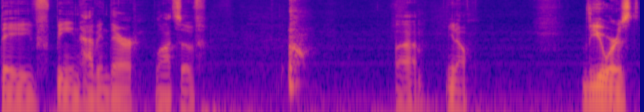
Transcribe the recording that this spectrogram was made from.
they've been having their lots of um, you know viewers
